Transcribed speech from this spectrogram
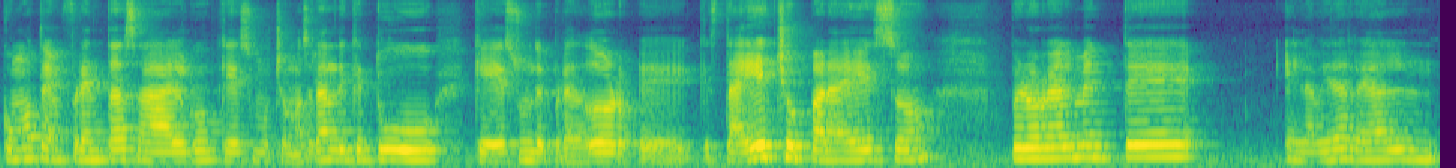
cómo te enfrentas a algo que es mucho más grande que tú, que es un depredador eh, que está hecho para eso, pero realmente en la vida real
